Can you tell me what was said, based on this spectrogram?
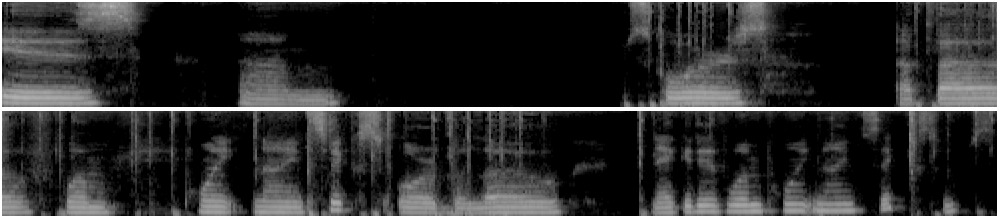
is um, scores above 1.96 or below negative 1.96. Oops.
